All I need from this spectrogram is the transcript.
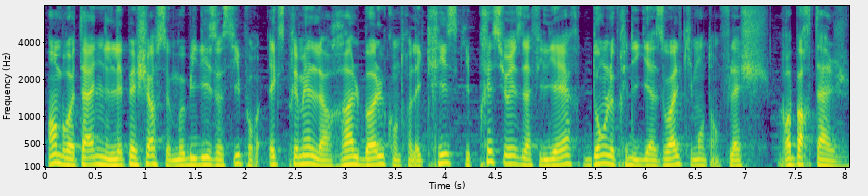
en Bretagne, les pêcheurs se mobilisent aussi pour exprimer leur ras-le-bol contre les crises qui pressurisent la filière, dont le prix du gasoil qui monte en flèche. Reportage.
